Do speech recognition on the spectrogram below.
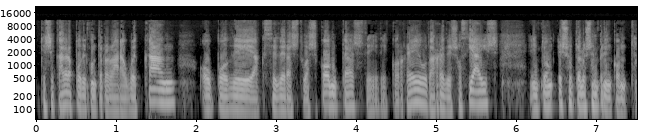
que se cadra pode controlar a webcam ou pode acceder ás túas contas de, de correo, das redes sociais. Entón, eso te lo sempre en conta.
